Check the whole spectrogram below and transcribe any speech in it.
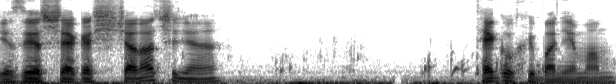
Jest jeszcze jakaś ściana, czy nie? Tego chyba nie mam.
